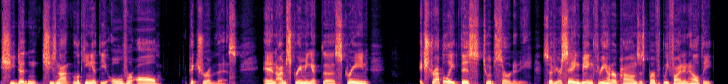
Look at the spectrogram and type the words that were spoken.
she didn't, she's not looking at the overall picture of this. And I'm screaming at the screen, extrapolate this to absurdity. So if you're saying being 300 pounds is perfectly fine and healthy,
